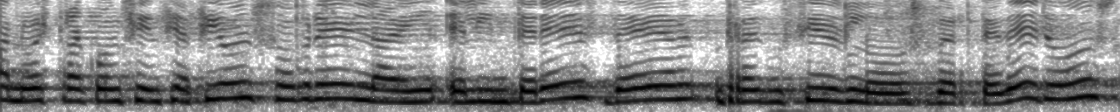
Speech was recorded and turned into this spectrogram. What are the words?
a nuestra concienciación sobre el interés de reducir los vertederos,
